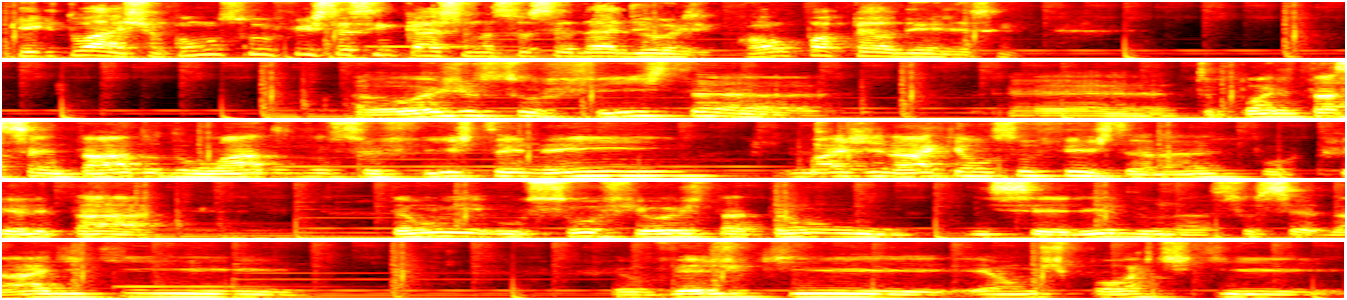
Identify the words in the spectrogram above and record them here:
o que, que tu acha? Como o surfista se encaixa na sociedade hoje? Qual o papel dele assim? Hoje o surfista é, tu pode estar sentado do lado do surfista e nem imaginar que é um surfista, né? Porque ele está tão o surf hoje está tão inserido na sociedade que eu vejo que é um esporte que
